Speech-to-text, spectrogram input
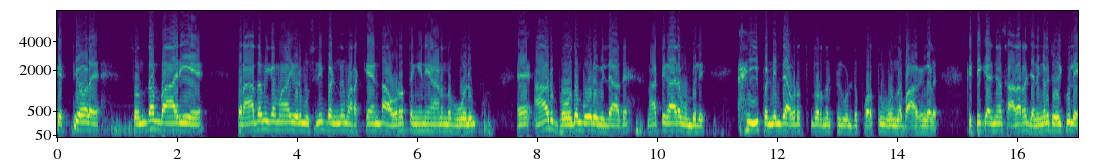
കെട്ടിയോളെ സ്വന്തം ഭാര്യയെ പ്രാഥമികമായി ഒരു മുസ്ലിം പെണ്ണ് മറക്കേണ്ട ഔറത്ത് എങ്ങനെയാണെന്ന് പോലും ആ ഒരു ബോധം പോലും ഇല്ലാതെ നാട്ടുകാരെ മുമ്പിൽ ഈ പെണ്ണിന്റെ ഔറത്ത് തുറന്നിട്ട് കൊണ്ട് പുറത്തു പോകുന്ന ഭാഗങ്ങൾ. കിട്ടിക്കഴിഞ്ഞാൽ സാധാരണ ജനങ്ങൾ ചോദിക്കൂലേ?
